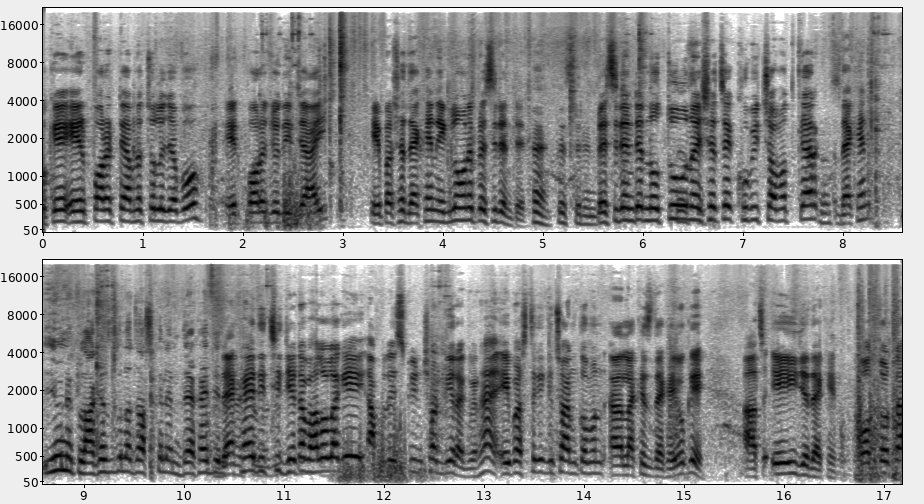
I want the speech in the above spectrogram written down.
ওকে এরপরেরটা আমরা চলে যাব। এরপরে যদি যাই এ পাশে দেখেন এগুলো মানে প্রেসিডেন্টের। হ্যাঁ প্রেসিডেন্ট। প্রেসিডেন্টের নতুন এসেছে খুবই চমৎকার। দেখেন। ইউনিক লাকেজগুলো জাস্ট খেলে আমি দেখাই দিই দেখাই দিচ্ছি যেটা ভালো লাগে আপনারা স্ক্রিনশট দিয়ে রাখবেন। হ্যাঁ এই পাশ থেকে কিছু আনকমন লাকেজ দেখাই ওকে আচ্ছা এই যে দেখেন কতটা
